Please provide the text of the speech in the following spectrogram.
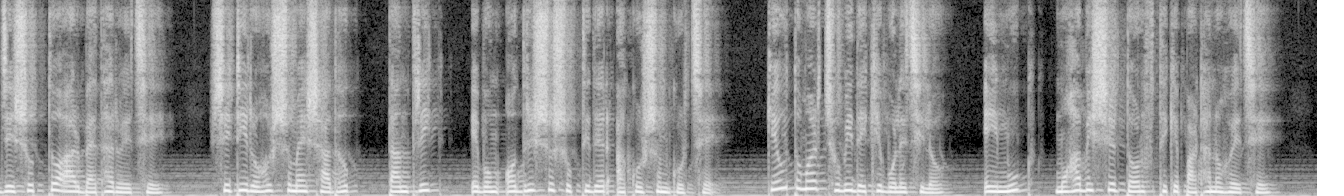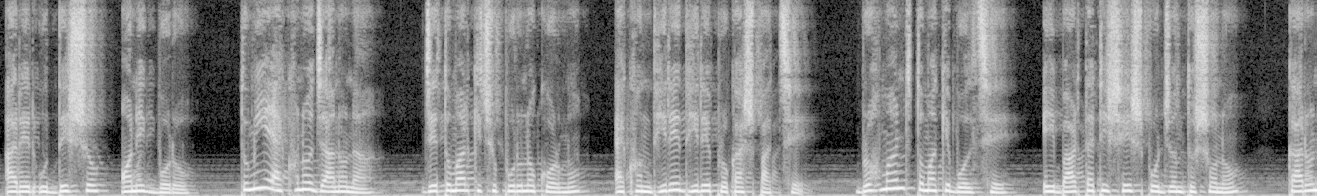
যে সত্য আর ব্যথা রয়েছে, সেটি রহস্যময় সাধক, তান্ত্রিক এবং অদৃশ্য শক্তিদের আকর্ষণ করছে। কেউ তোমার ছবি দেখে বলেছিল, এই মুখ মহাবিশ্বের তরফ থেকে পাঠানো হয়েছে, আর এর উদ্দেশ্য অনেক বড়। তুমি এখনও জানো না যে তোমার কিছু পুরনো কর্ম এখন ধীরে ধীরে প্রকাশ পাচ্ছে। ব্রহ্মাণ্ড তোমাকে বলছে, এই বার্তাটি শেষ পর্যন্ত শোনো, কারণ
